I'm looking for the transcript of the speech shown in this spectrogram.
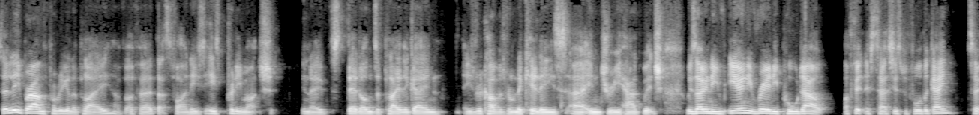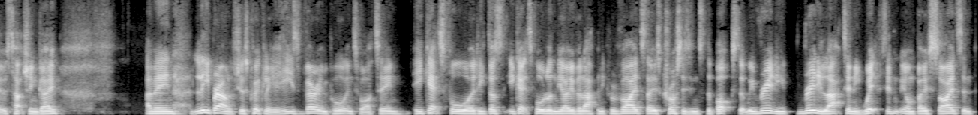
So Lee Brown's probably going to play. I've, I've, heard that's fine. He's he's pretty much you know dead on to play the game. He's recovered from an Achilles uh, injury he had, which was only he only really pulled out a fitness test just before the game, so it was touch and go. I mean, Lee Brown, just quickly, he's very important to our team. He gets forward, he does he gets forward on the overlap and he provides those crosses into the box that we really, really lacked any width, didn't we, on both sides? And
